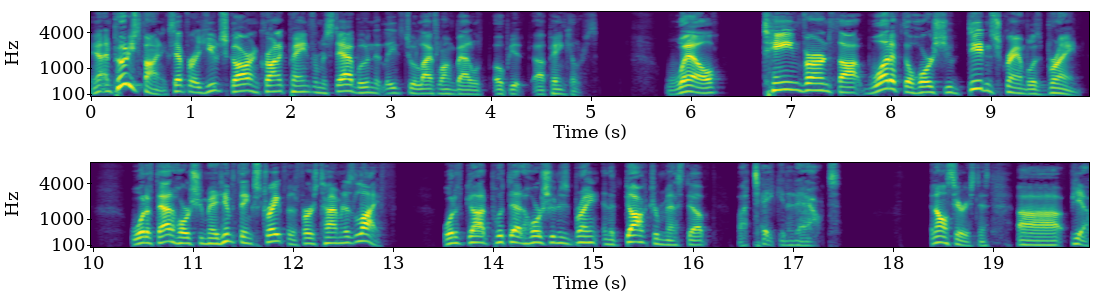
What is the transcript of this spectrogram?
Yeah, and Pootie's fine, except for a huge scar and chronic pain from a stab wound that leads to a lifelong battle with opiate uh, painkillers. Well, Teen Vern thought, what if the horseshoe didn't scramble his brain? What if that horseshoe made him think straight for the first time in his life? What if God put that horseshoe in his brain and the doctor messed up by taking it out? In all seriousness, uh, yeah,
